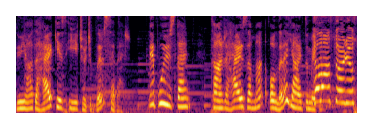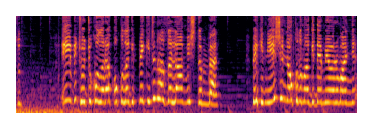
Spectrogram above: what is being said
Dünyada herkes iyi çocukları sever. Ve bu yüzden Tanrı her zaman onlara yardım eder. Yalan söylüyorsun. İyi bir çocuk olarak okula gitmek için hazırlanmıştım ben. Peki niye şimdi okuluma gidemiyorum anne?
